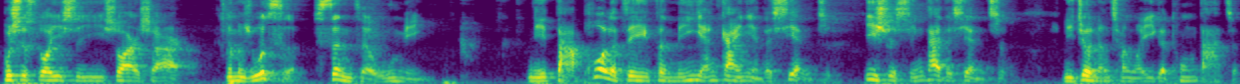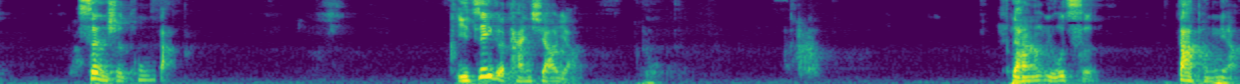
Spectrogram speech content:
不是说一是一，说二是二。那么如此，胜者无名。你打破了这一份名言概念的限制，意识形态的限制，你就能成为一个通达者。甚是通达，以这个谈逍遥。然而如此，大鹏鸟。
